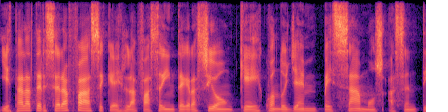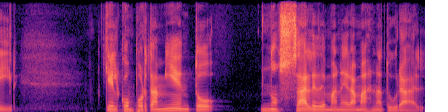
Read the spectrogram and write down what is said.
Y está la tercera fase, que es la fase de integración, que es cuando ya empezamos a sentir que el comportamiento nos sale de manera más natural,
